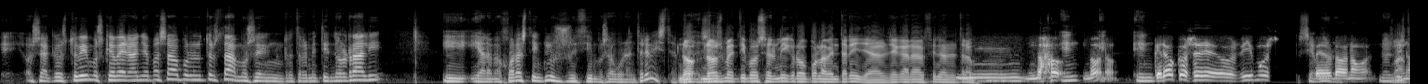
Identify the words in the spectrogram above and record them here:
eh, o sea que os tuvimos que ver el año pasado porque nosotros estábamos en, retransmitiendo el rally y, y a lo mejor hasta incluso os hicimos alguna entrevista. No, no os metimos el micro por la ventanilla al llegar al final del tramo. Mm, no, En- no, no. en- Creo que os, eh, os vimos, Seguro. pero no, no. Nos Bueno, viste-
